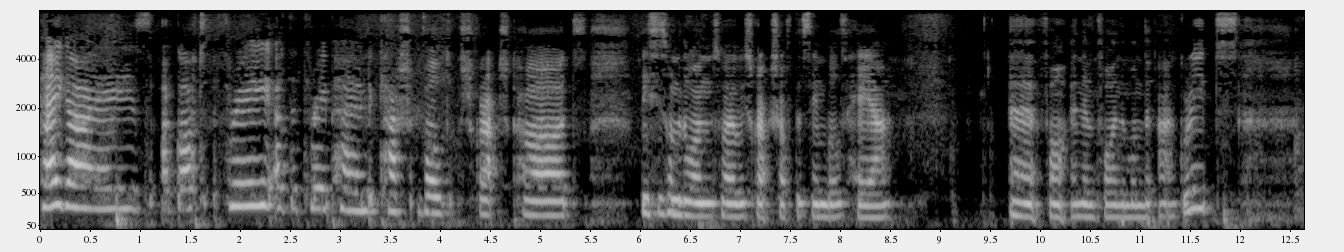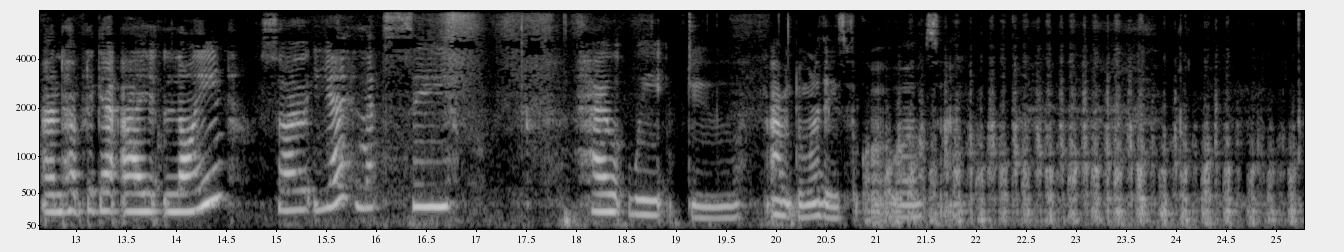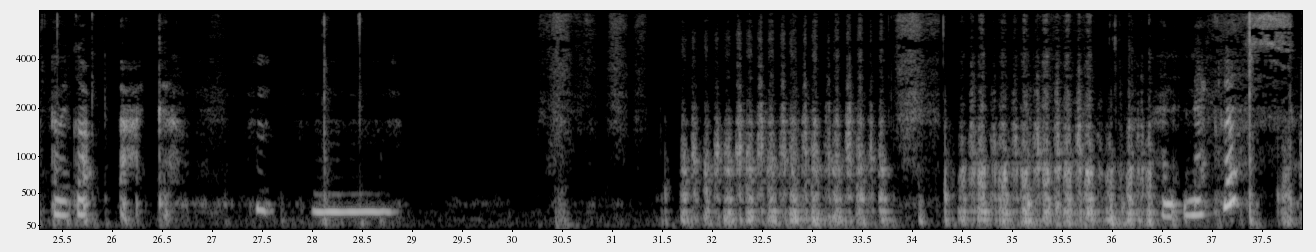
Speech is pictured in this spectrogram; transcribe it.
Hey guys, I've got three of the three pound cash vault scratch cards. This is one of the ones where we scratch off the symbols here uh, for, and then find them on the, our grids and hopefully get a line. So yeah, let's see how we do. I haven't done one of these for quite a while, so. And we've got bag. And necklace.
